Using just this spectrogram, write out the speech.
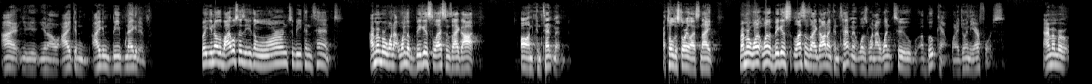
I, you, you know, I can, I can be negative. But you know, the Bible says that you can learn to be content. I remember when I, one of the biggest lessons I got on contentment. I told a story last night. Remember, one, one of the biggest lessons I got on contentment was when I went to a boot camp, when I joined the Air Force. I remember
